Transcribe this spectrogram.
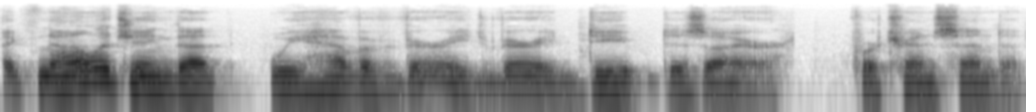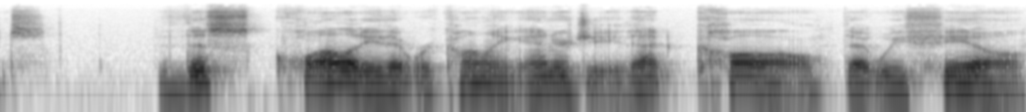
acknowledging that we have a very, very deep desire for transcendence. This quality that we're calling energy, that call that we feel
